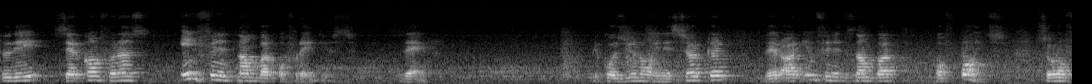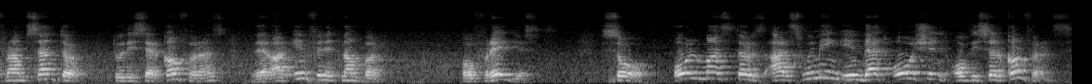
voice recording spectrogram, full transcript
to the circumference infinite number of radius there. Because you know in a circle there are infinite number of points. So from center to the circumference there are infinite number of radius. So all masters are swimming in that ocean of the circumference.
